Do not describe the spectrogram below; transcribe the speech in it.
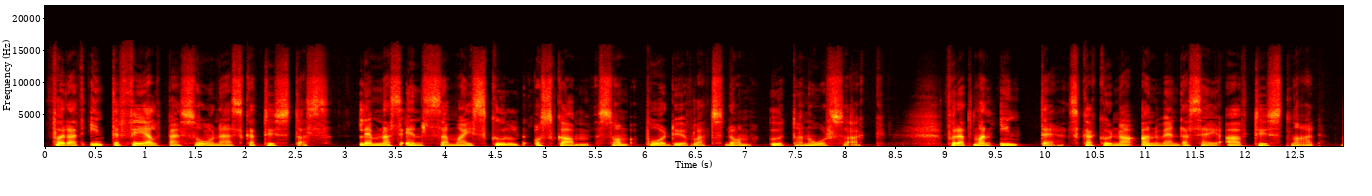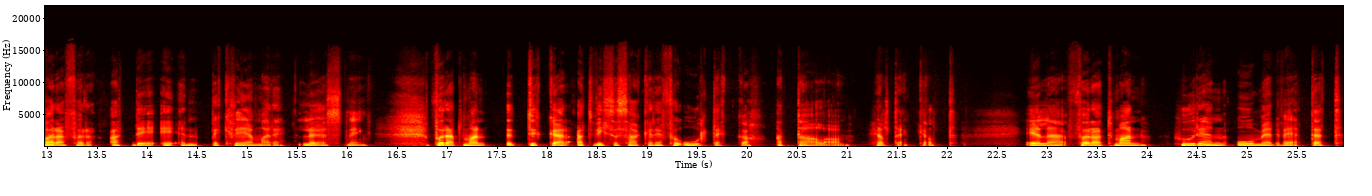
För att inte fel personer ska tystas lämnas ensamma i skuld och skam som pådyvlats dem utan orsak. För att man inte ska kunna använda sig av tystnad bara för att det är en bekvämare lösning. För att man tycker att vissa saker är för otäcka att tala om, helt enkelt. Eller för att man, hur än omedvetet,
